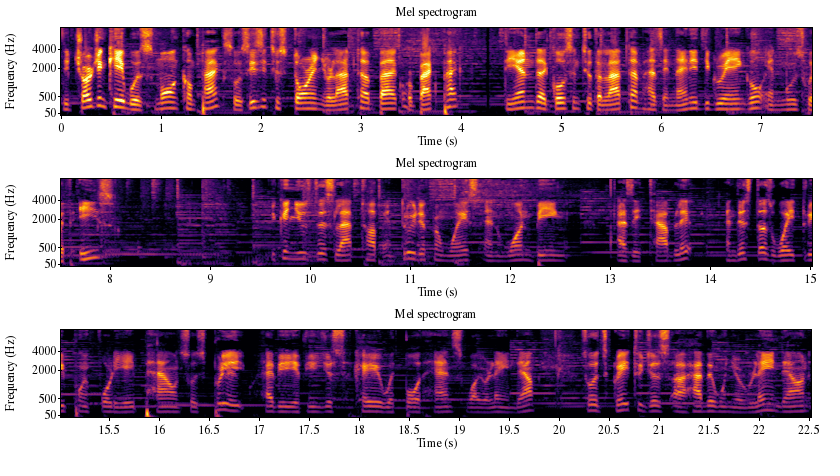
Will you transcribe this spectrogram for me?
The charging cable is small and compact so it's easy to store in your laptop bag or backpack. The end that goes into the laptop has a 90 degree angle and moves with ease. You can use this laptop in three different ways and one being as a tablet and this does weigh 3.48 pounds so it's pretty heavy if you just carry it with both hands while you're laying down. So it's great to just uh, have it when you're laying down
